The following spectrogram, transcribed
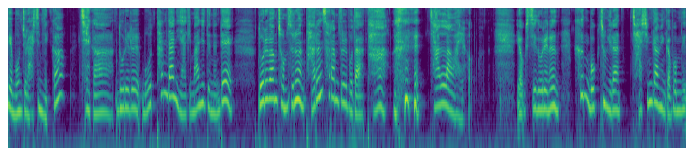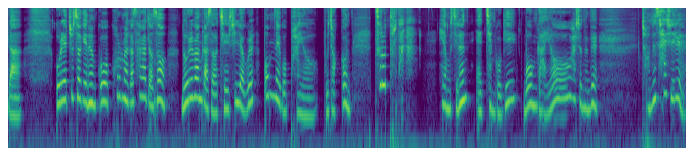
게 뭔 줄 아십니까? 제가 노래를 못한다는 이야기 많이 듣는데 노래방 점수는 다른 사람들보다 다 잘 나와요. 역시 노래는 큰 목청이란 자신감인가 봅니다. 올해 추석에는 꼭 코로나가 사라져서 노래방 가서 제 실력을 뽐내고 봐요. 무조건 트로트로다가. 혜영 씨는 애창곡이 뭔가요? 하셨는데, 저는 사실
